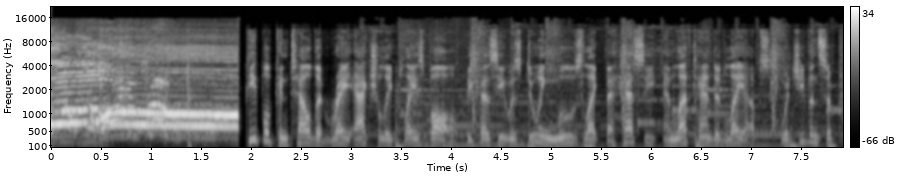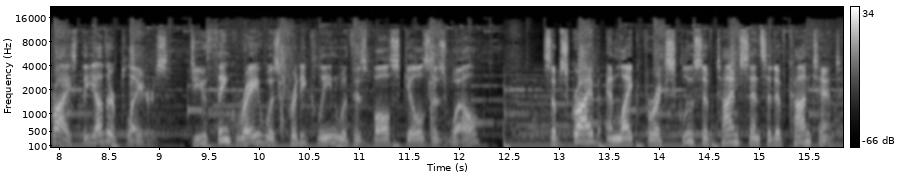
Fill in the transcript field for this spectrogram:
Oh, People can tell that Ray actually plays ball because he was doing moves like the hesi and left-handed layups, which even surprised the other players. Do you think Ray was pretty clean with his ball skills as well? Subscribe and like for exclusive time-sensitive content.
